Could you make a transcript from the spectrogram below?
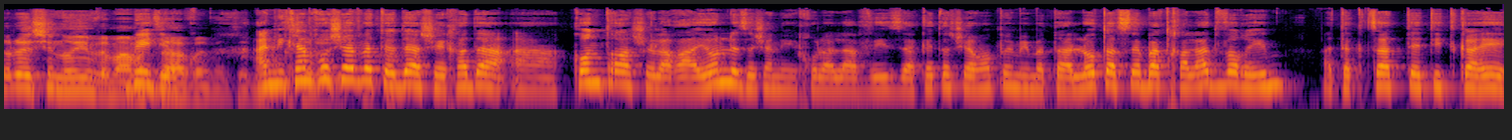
תלוי שינויים ומה בדיוק. המצב. האמת, זה אני כן חושבת. אתה יודע, שאחד הקונטרה של הרעיון לזה שאני יכולה להביא, זה הקטע שהרבה פעמים אם אתה לא תעשה בהתחלה דברים, אתה קצת אה, תתקהה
